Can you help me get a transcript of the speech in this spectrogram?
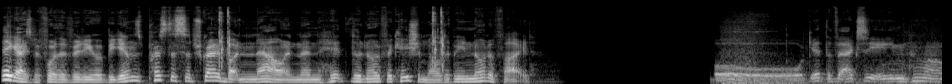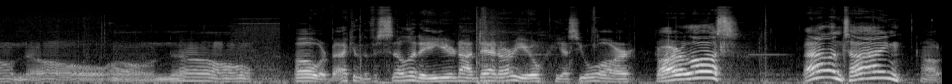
Hey guys, before the video begins, press the subscribe button now and then hit the notification bell to be notified. Oh, get the vaccine. Oh no, oh no. Oh, we're back in the facility. You're not dead, are you? Yes, you are. Carlos! Valentine! Oh,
